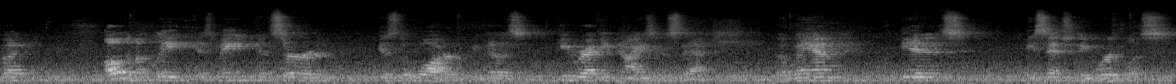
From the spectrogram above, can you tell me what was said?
but ultimately, his main concern is the water, because he recognizes that the land is essentially worthless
